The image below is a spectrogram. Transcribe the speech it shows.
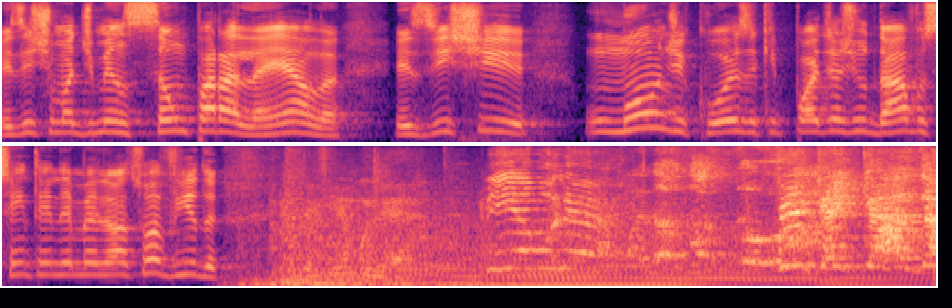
existe uma dimensão paralela, existe um monte de coisa que pode ajudar você a entender melhor a sua vida. Minha mulher. Minha mulher! Eu não sou sua! Fica em casa!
